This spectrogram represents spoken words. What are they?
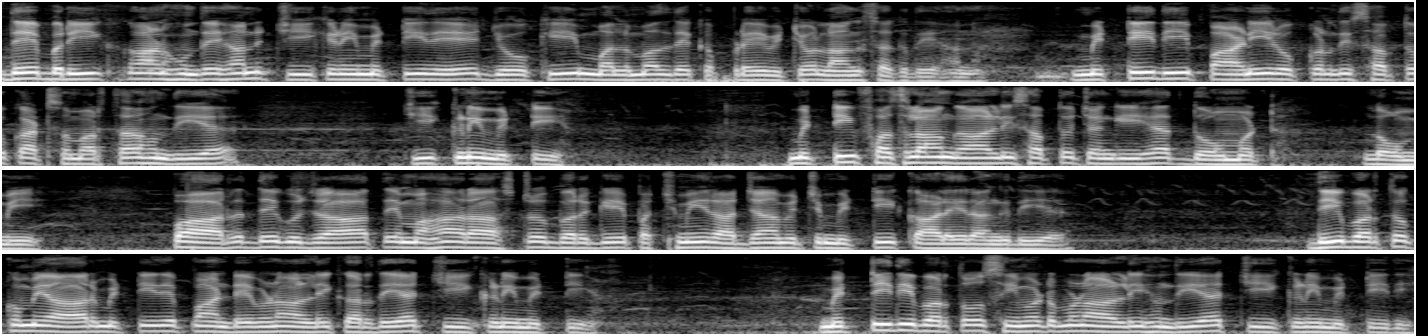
ਦੇ ਬਰੀਕ ਕਣ ਹੁੰਦੇ ਹਨ ਚੀਕਣੀ ਮਿੱਟੀ ਦੇ ਜੋ ਕਿ ਮਲਮਲ ਦੇ ਕੱਪੜੇ ਵਿੱਚੋਂ ਲੰਘ ਸਕਦੇ ਹਨ। ਮਿੱਟੀ ਦੀ ਪਾਣੀ ਰੋਕਣ ਦੀ ਸਭ ਤੋਂ ਘੱਟ ਸਮਰੱਥਾ ਹੁੰਦੀ ਹੈ ਚੀਕਣੀ ਮਿੱਟੀ। ਮਿੱਟੀ ਫਸਲਾਂ ਉਗਾਉਣ ਲਈ ਸਭ ਤੋਂ ਚੰਗੀ ਹੈ ਦੋਮਟ, ਲੋਮੀ। ਭਾਰਤ ਦੇ ਗੁਜਰਾਤ ਤੇ ਮਹਾਰਾਸ਼ਟਰ ਵਰਗੇ ਪੱਛਮੀ ਰਾਜਾਂ ਵਿੱਚ ਮਿੱਟੀ ਕਾਲੇ ਰੰਗ ਦੀ ਹੈ। ਦੀ ਵਰਤੋਂ ਘੁਮਿਆਰ ਮਿੱਟੀ ਦੇ ਭਾਂਡੇ ਬਣਾਉਣ ਲਈ ਕਰਦੇ ਆ ਚੀਕਣੀ ਮਿੱਟੀ। ਮਿੱਟੀ ਦੀ ਵਰਤੋਂ ਸੀਮਟ ਬਣਾਉਣ ਲਈ ਹੁੰਦੀ ਹੈ ਚੀਕਣੀ ਮਿੱਟੀ ਦੀ।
